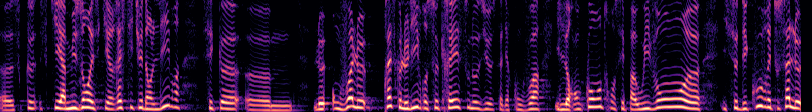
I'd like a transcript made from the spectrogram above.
euh, ce, qui est amusant et ce qui est restitué dans le livre, c'est que euh, on voit presque le livre se créer sous nos yeux. C'est-à-dire qu'on voit, ils le rencontrent, on ne sait pas où ils vont, euh, ils se découvrent et tout ça, le,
